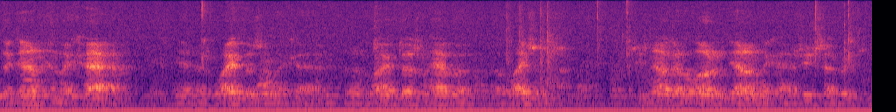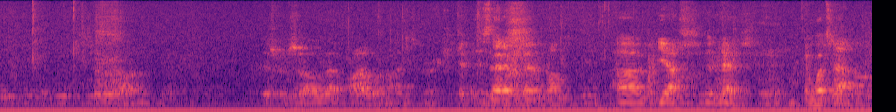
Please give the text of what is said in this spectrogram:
the gun in the car, and his wife is in the car, and his wife doesn't have a, a license, she's now got a loaded gun in the car, she's subject to the law. This would solve that problem. Has that ever been a problem? Uh, Yes, it has. And what's happened?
